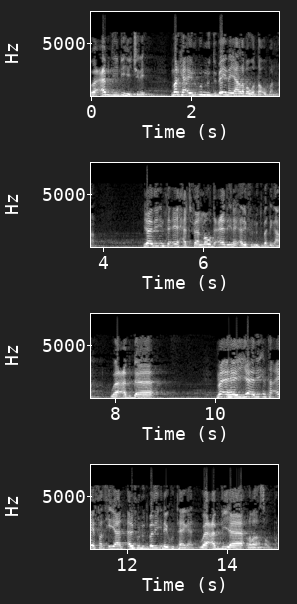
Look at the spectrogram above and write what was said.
oo cabdii dhihi jire marka aynu u nudbaynayaan laba wadda u bannaan. Ya-dii inta ay xadfaan mawdiceedii inay alifu nudba dhigaan. Waa cabdaa ma ahee ya-dii inta ay fadxiyaan alifu inay ku taagaan. Waa cabdiyaa labadaasa u bannaan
